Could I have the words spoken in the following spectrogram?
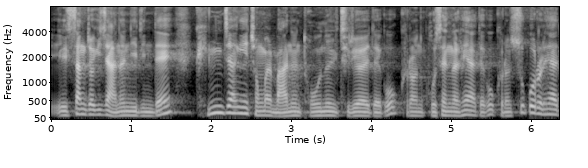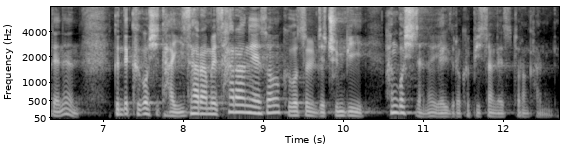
일상적이지 않은 일인데 굉장히 정말 많은 돈을 들여야 되고 그런 고생을 해야 되고 그런 수고를 해야 되는 근데 그것이 다 이 사람을 사랑해서 그것을 이제 준비한 것이잖아요. 예를 들어 그 비싼 레스토랑 가는 게.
